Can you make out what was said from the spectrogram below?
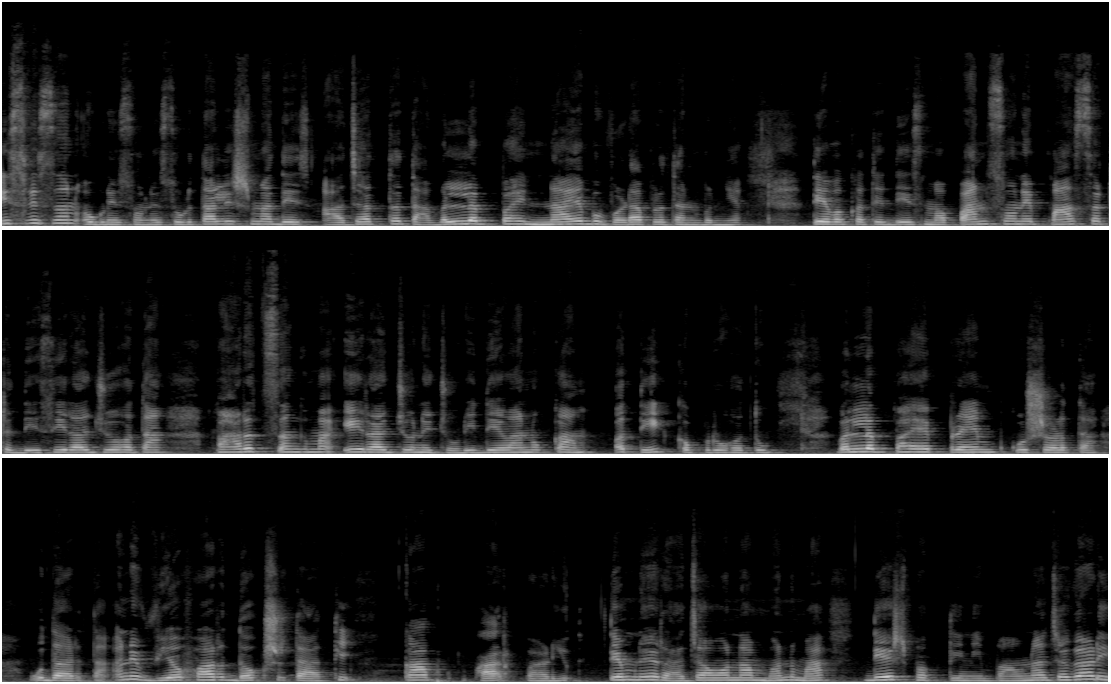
ઈસવીસન ઓગણીસો ને સુડતાલીસમાં દેશ આઝાદ થતાં વલ્લભભાઈ નાયબ વડાપ્રધાન બન્યા. તે વખતે દેશમાં પાંચસો ને પાસઠ દેશી રાજ્યો હતા. ભારત સંઘમાં એ રાજ્યોને જોડી દેવાનું કામ અતિ કપરું હતું. વલ્લભભાઈએ પ્રેમ, કુશળતા, ઉદારતા અને વ્યવહાર દક્ષતાથી કામ પાર પાડ્યું. તેમણે રાજાઓના મનમાં દેશભક્તિની ભાવના જગાડી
